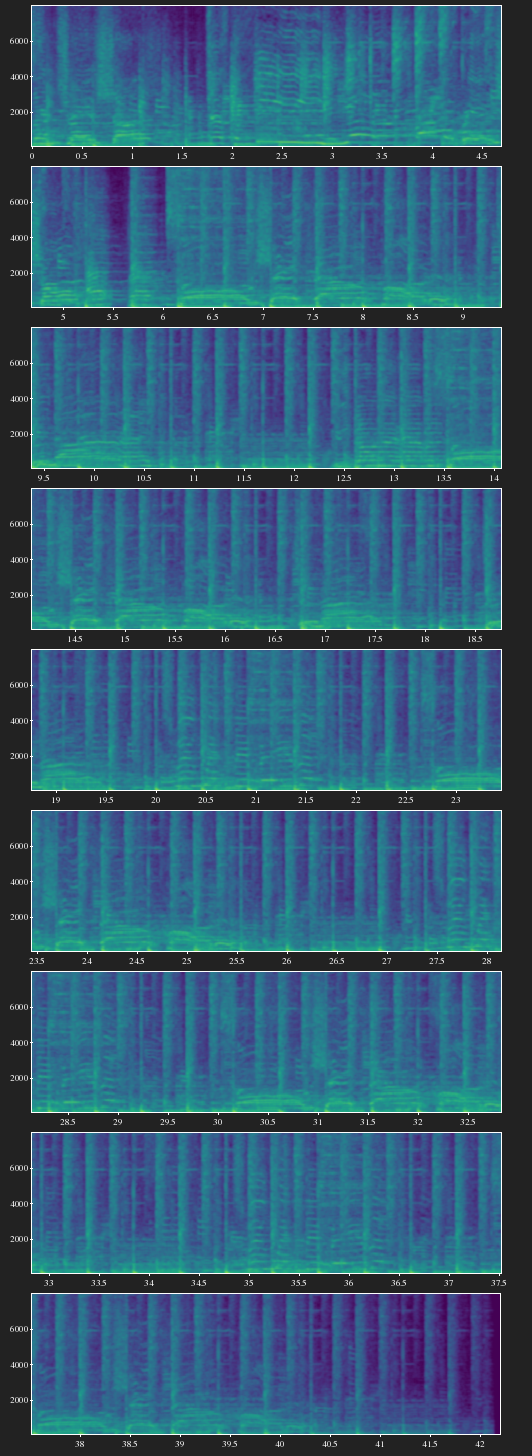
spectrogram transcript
concentration. Just a feel your vibration at that soul.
